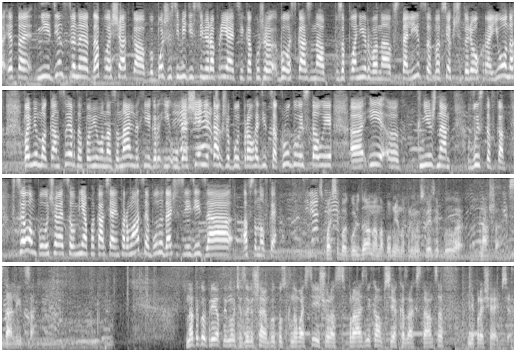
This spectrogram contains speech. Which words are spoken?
это не единственная да, площадка. Больше 70 мероприятий, как уже было сказано, запланировано в столице, во всех четырех районах. Помимо концертов, помимо национальных игр и угощений, также будут проводиться круглые столы и э, книжная выставка. В целом, получается, у меня пока вся информация. Буду дальше следить за обстановкой. Спасибо, Гульдана. Напомню, на прямой связи была наша столица. На такой приятной ноте завершаем выпуск новостей. Еще раз с праздником всех казахстанцев. Не прощаемся.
